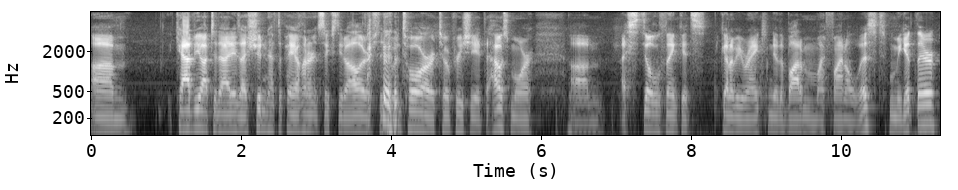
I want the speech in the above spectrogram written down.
Um, caveat to that is I shouldn't have to pay $160 to do a tour to appreciate the house more. Um, I still think it's to be ranked near the bottom of my final list when we get there.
